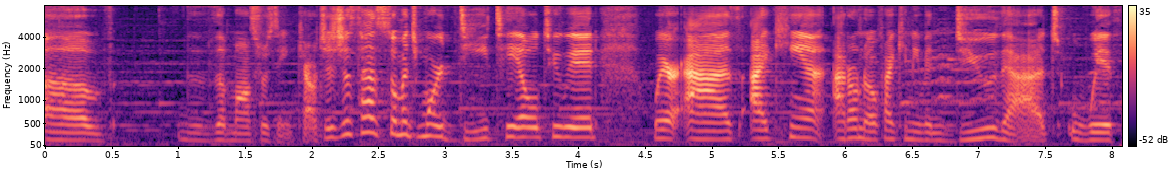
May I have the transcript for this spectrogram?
of the Monsters Inc. couch. It just has so much more detail to it. Whereas I can't, I don't know if I can even do that with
